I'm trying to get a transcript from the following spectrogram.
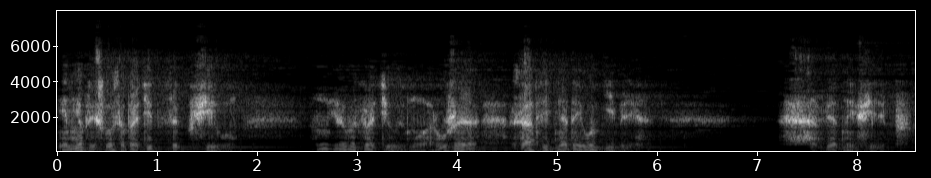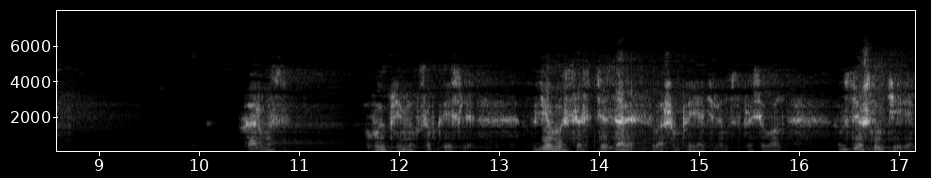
и мне пришлось обратиться к Филу. Ну, я возвратил ему оружие за три дня до его гибели. Бедный Филипп. Хармас выпрямился в кресле. «Где вы состязались с вашим приятелем?» — спросил он. «В здешнем тире».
